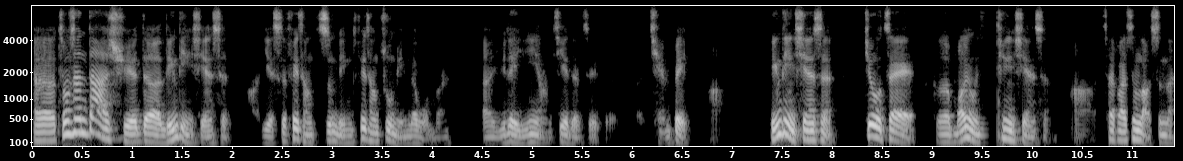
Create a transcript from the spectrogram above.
呃，中山大学的林鼎先生啊，也是非常知名、非常著名的我们呃鱼类营养界的这个前辈啊。林鼎先生就在和毛永庆先生啊、蔡发生老师呢，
